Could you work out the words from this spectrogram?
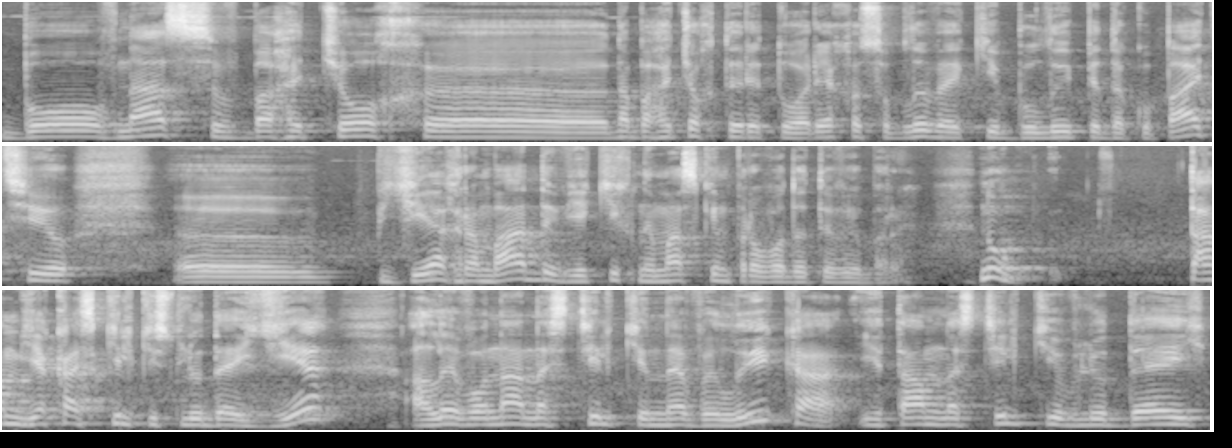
бо в нас в багатьох е, на багатьох територіях, особливо які були під окупацією, е, є громади, в яких нема з ким проводити вибори. Ну там якась кількість людей є, але вона настільки невелика, і там настільки в людей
